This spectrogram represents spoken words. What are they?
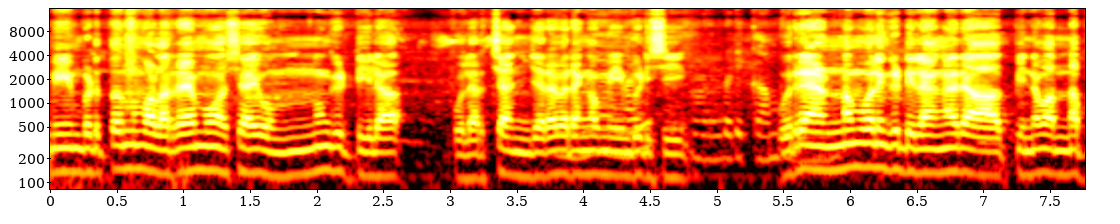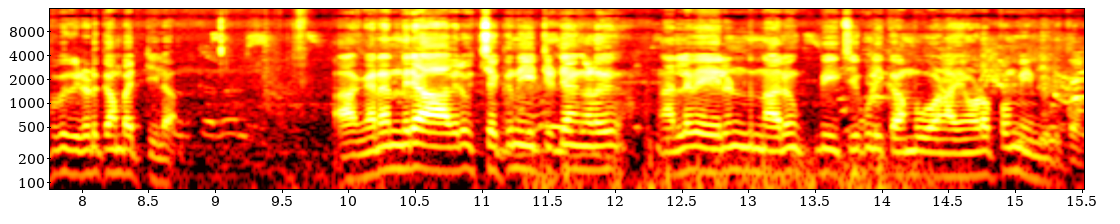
മീൻപിടുത്തൊന്നും വളരെ മോശമായി. ഒന്നും കിട്ടിയില്ല. പുലർച്ചെ അഞ്ചര വരെ അങ്ങ് മീൻ പിടിച്ച്. ഒരു എണ്ണം പോലും കിട്ടിയില്ല. അങ്ങനെ പിന്നെ വന്നപ്പോൾ വീടെടുക്കാൻ എടുക്കാൻ പറ്റിയില്ല. അങ്ങനെ ഇന്ന് രാവിലെ ഉച്ചയ്ക്ക് നീറ്റിട്ട് ഞങ്ങൾ നല്ല വെയിലുണ്ട്. എന്നാലും ബീച്ചിൽ കുളിക്കാൻ പോവാണ്. അതിനോടൊപ്പം മീൻ പിടിക്കും.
